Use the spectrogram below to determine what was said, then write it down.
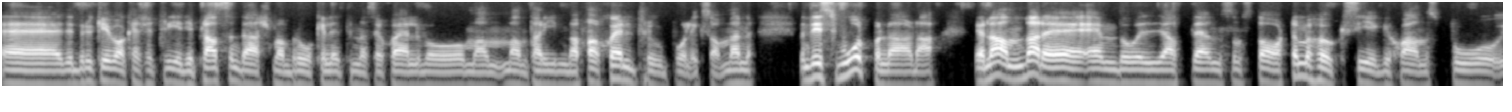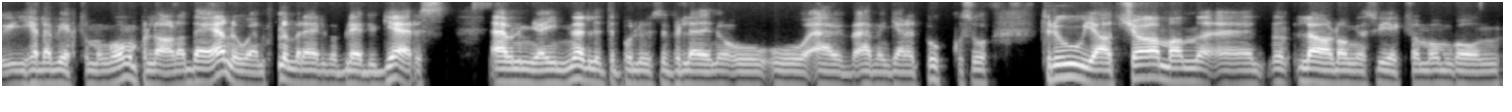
Eh, det brukar ju vara kanske tredjeplatsen där som man bråkar lite med sig själv och man, man tar in vad man själv tror på liksom. Men, men det är svårt på lördag. Jag landade ändå i att den som startar med högst segerchans på i hela V75-omgången på lördag, det är nog en nummer 11 Bledu Gers. Även om jag är inne lite på Lucifer Lane och, och, och även Garrett Book och så tror jag att kör man eh, lördagens V5-omgång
